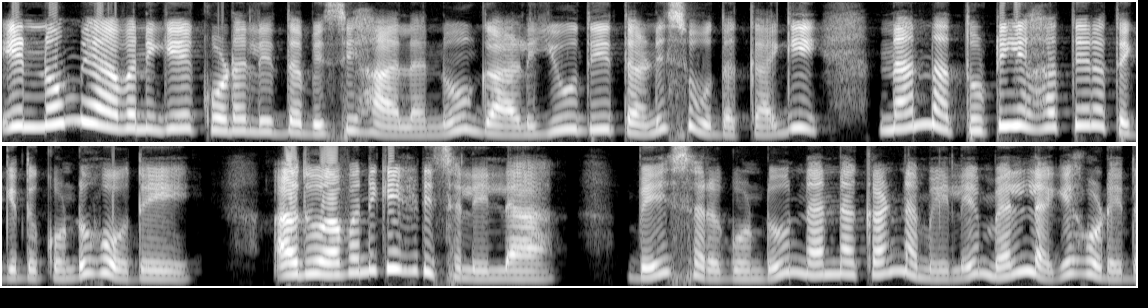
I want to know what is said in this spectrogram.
ಇನ್ನೊಮ್ಮೆ ಅವನಿಗೆ ಕೊಡಲಿದ್ದ ಬಿಸಿ ಹಾಲನ್ನು ಗಾಳಿಯೂದಿ ತಣಿಸುವುದಕ್ಕಾಗಿ ನನ್ನ ತುಟಿಯ ಹತ್ತಿರ ತೆಗೆದುಕೊಂಡು ಹೋದೆ. ಅದು ಅವನಿಗೆ ಹಿಡಿಸಲಿಲ್ಲ. ಬೇಸರಗೊಂಡು ನನ್ನ ಕಣ್ಣ ಮೇಲೆ ಮೆಲ್ಲಗೆ ಹೊಡೆದ.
